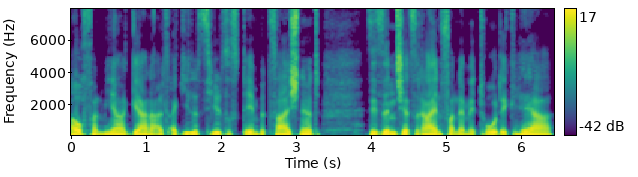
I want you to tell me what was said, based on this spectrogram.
auch von mir gerne als agiles Zielsystem bezeichnet. Sie sind jetzt rein von der Methodik her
